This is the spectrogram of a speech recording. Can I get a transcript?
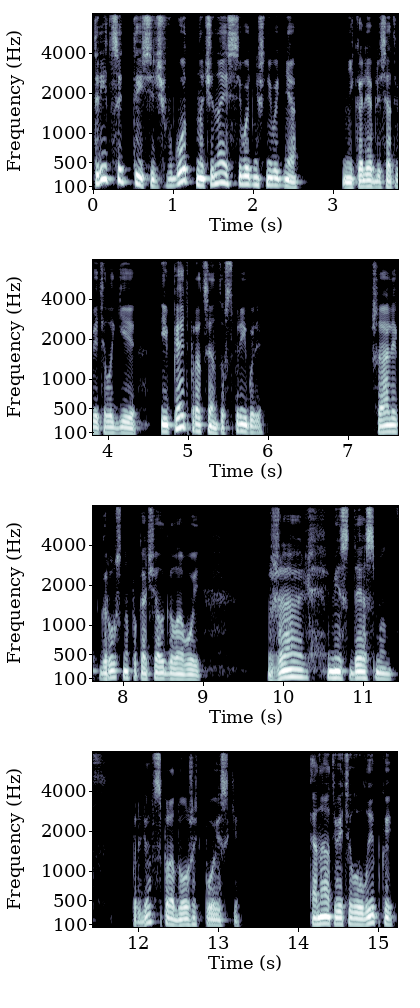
«Тридцать тысяч в год, начиная с сегодняшнего дня», — не колеблясь ответила Гея, — «и пять процентов с прибыли». Шалик грустно покачал головой. «Жаль, мисс Десмонд. Придется продолжить поиски». Она ответила улыбкой.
